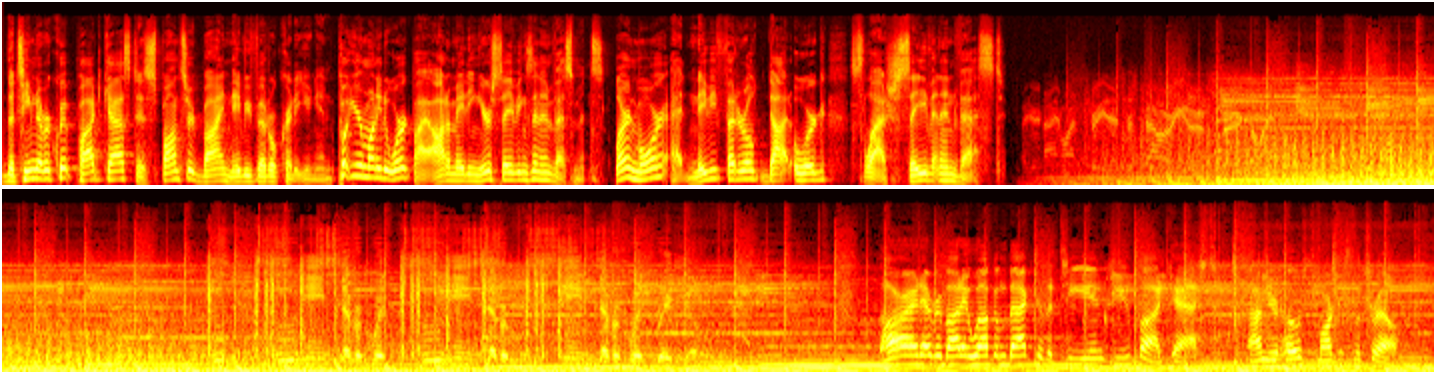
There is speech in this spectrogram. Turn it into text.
The Team Never Quit podcast is sponsored by Navy Federal Credit Union. Put your money to work by automating your savings and investments. Learn more at navyfederal.org slash save and invest. Team Never Quit. Team Never Quit. Team Never Quit Radio. All right, everybody, welcome back to the TNQ podcast. I'm your host, Marcus Luttrell.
